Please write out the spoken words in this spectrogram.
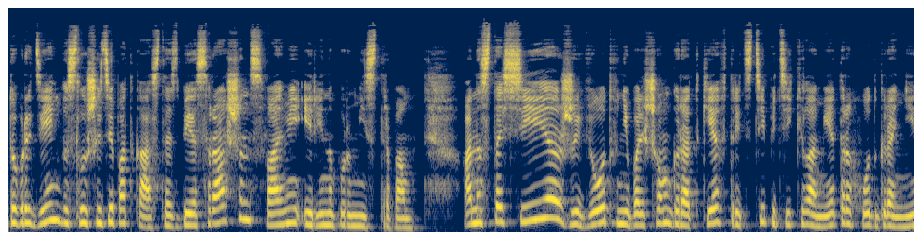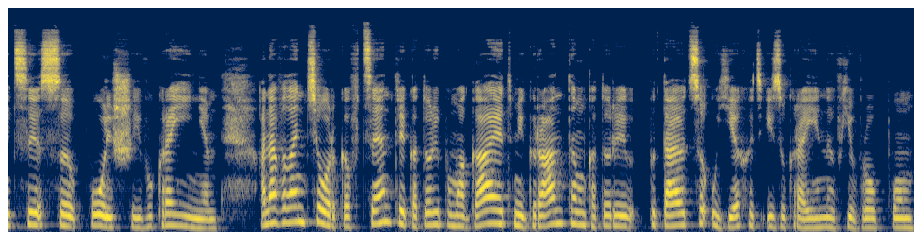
Добрый день, вы слушаете подкаст SBS Russian, с вами Ирина Бурмистрова. Анастасия живет в небольшом городке в 35 километрах от границы с Польшей в Украине. Она волонтерка в центре, который помогает мигрантам, которые пытаются уехать из Украины в Европу.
